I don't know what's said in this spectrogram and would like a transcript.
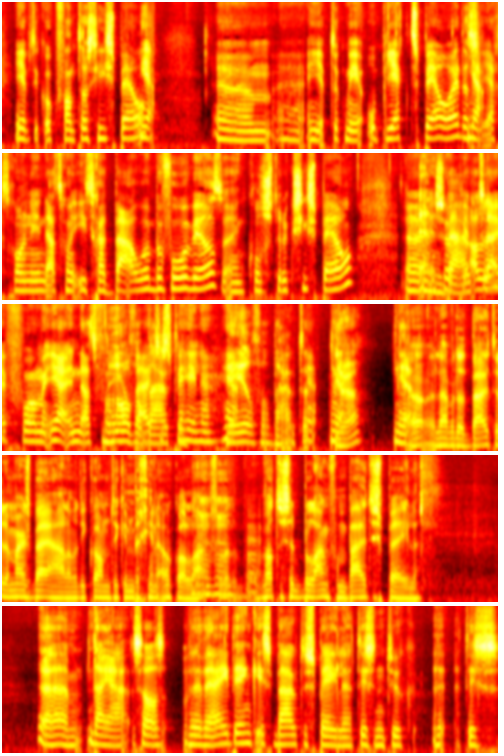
hebt natuurlijk ook fantasiespel. Ja. Ehm, eh, en je hebt ook meer objectspel. Hè? Dat Ja. je echt gewoon inderdaad gewoon iets gaat bouwen bijvoorbeeld. Een constructiespel. Eh, En zo heb je buiten. allerlei vormen. Ja, inderdaad vooral Heel buiten, buiten. spelen. Ja. Heel veel buiten. Ja. Ja. Ja, laten we dat buiten er maar eens bij halen, want die kwam natuurlijk in het begin ook al langs. Mhm. wat, wat is het belang van buitenspelen? Ehm, nou ja, zoals wij denken is buitenspelen. Het is natuurlijk, eh, het is,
